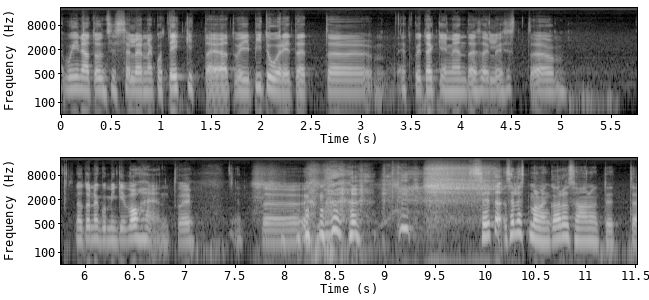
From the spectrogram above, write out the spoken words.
või nad on siis selle nagu tekitajad või pidurid, et, äh, et kuidagi nende sellist, äh, nad on nagu mingi vahend või, et äh, seda, sellest ma olen ka aru saanud, et,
